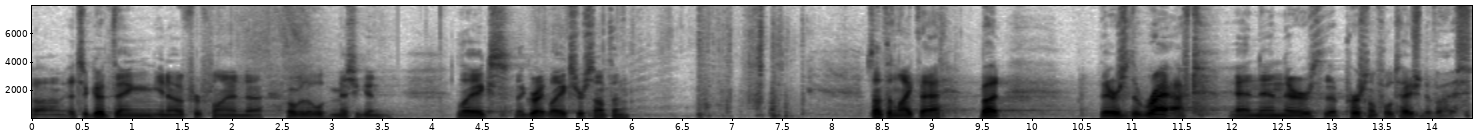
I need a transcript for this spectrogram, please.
Uh, it's a good thing, you know, for flying uh, over the Michigan lakes, the Great Lakes or something something like that. But there's the raft, and then there's the personal flotation device.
